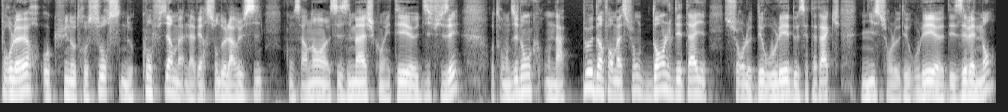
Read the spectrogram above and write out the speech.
Pour l'heure, aucune autre source ne confirme la version de la Russie concernant ces images qui ont été diffusées. Autrement dit donc, on n'a peu d'informations dans le détail sur le déroulé de cette attaque ni sur le déroulé euh, des événements.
